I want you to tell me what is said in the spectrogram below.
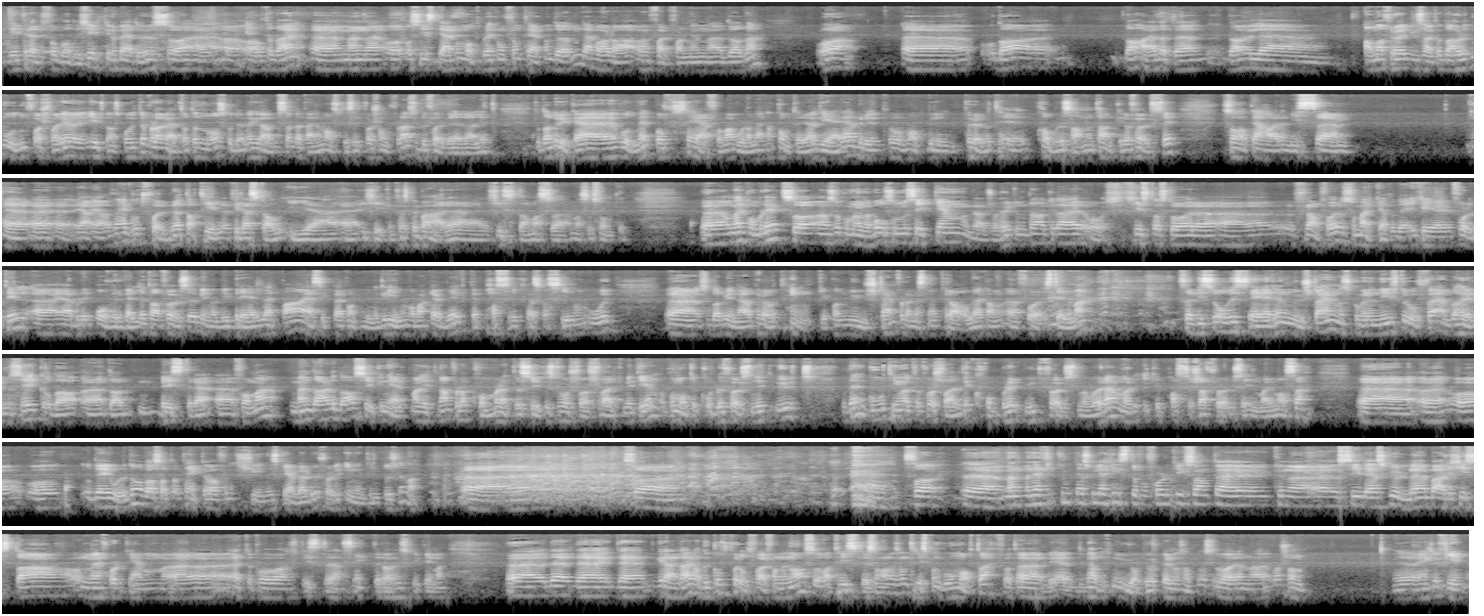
litt redd for både kirker og bedehus og, og alt det der. Men, og, og, sist jeg på en måte ble konfrontert med døden, det var da farfaren min døde. Og og da, da, har jeg dette Da vil uh, Anna Freud sagt at da har du et modent forsvar i, utgangspunktet, for da vet du at nå skal du i begravelse, dette er en vanskelig situasjon for deg, så du forbereder deg litt. Så Da bruker jeg hodet mitt på å se for meg hvordan jeg kan komme til å reagere. Jeg prøver, prøver å koble sammen tanker og følelser, sånn at jeg har en viss uh, jeg, jeg, er godt forberedt da, til, til, jeg skal i, i, kirken, for jeg skal bære kista og masse, masse sånne ting. Eh, og når jeg kommer dit, så, eh, så kommer denne voldsomme musikken, det er så høyt under taket der, og kista står uh, framfor, så merker jeg at det ikke får det til. Uh, jeg blir overveldet av følelser, begynner å vibrere i leppa. Jeg er sikker på at jeg kommer til å begynne å grine nå hvert øyeblikk. Det passer ikke, for jeg skal si noen ord. Uh, så da begynner jeg å prøve å tenke på en murstein, for det er mest nøytrale jeg kan forestille meg. Så jeg visualiserer en murstein, men så kommer en ny strofe, enda høyere musikk, og da, eh, da brister det eh, for meg. Men da er det da psyken hjelper meg litt, for da kommer dette psykiske forsvarsverket mitt inn og på en måte kobler følelsen litt ut. Og det er en god ting med dette forsvaret. Det kobler ut følelsene våre når det ikke passer seg følelse innmari masse. Uh, og, og, og, det gjorde det, og da satt jeg og tenkte hva for en kynisk jævel er du? Føler ingenting plutselig, da. Uh, så så, eh, men, men, jeg fikk gjort det. Jeg skulle hilse på folk. ikke sant? Jeg kunne eh, si det jeg skulle. Bære kista med folk hjem eh, etterpå. Spiste snitter og husker ikke. Men det, det, det greiene der hadde godt forhold til farfaren min nå, så det var trist. liksom, sånn, trist på en god måte. For at, vi, vi, hadde ikke noe uoppgjort, eller noe sånt, så det var, en, var sånn egentlig fin,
